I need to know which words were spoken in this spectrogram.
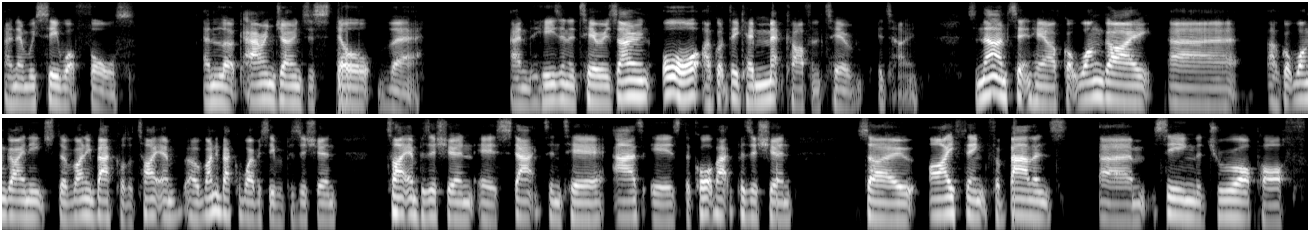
And then we see what falls. And look, Aaron Jones is still there. And he's in a tier of his own. Or I've got DK Metcalf in a tier of his own. So now I'm sitting here. I've got one guy. Uh, I've got one guy in each the running back or the tight end, uh, running back or wide receiver position. The tight end position is stacked in tier, as is the quarterback position. So I think for balance, um, seeing the drop off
